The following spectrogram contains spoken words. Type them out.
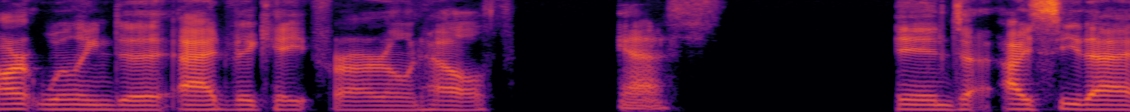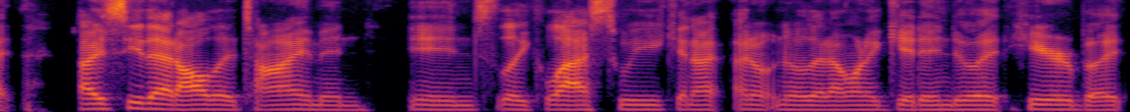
aren't willing to advocate for our own health. Yes. And I see that I see that all the time and in like last week and I, I don't know that I want to get into it here but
